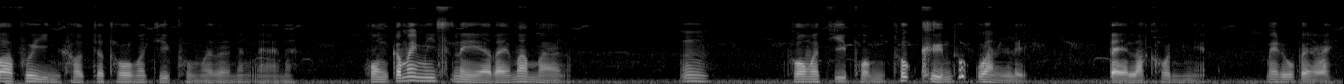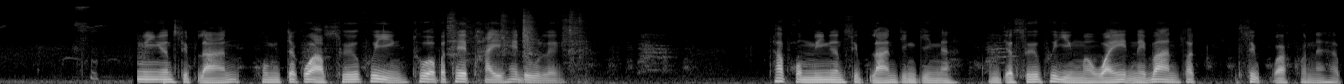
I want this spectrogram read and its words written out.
ว่าผู้หญิงเขาจะโทรมาจีบผมอะไรนักหนานะ ผมก็ไม่มีเสน่ห์อะไรมากมายหรอกอืมโทรมาจีบผมทุกคืนทุกวันเลย แต่ละคนเนี่ย ไม่รู้เป็นอะไร มีเงินสิบล้าน ผมจะกวาดซื้อผู้หญิงทั่วประเทศไทยให้ดูเลย ถ้าผมมีเงินสิบล้านจริง ๆ นะ ผมจะซื้อผู้หญิงมาไว้ในบ้านสักสิบกว่าคนนะครับ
